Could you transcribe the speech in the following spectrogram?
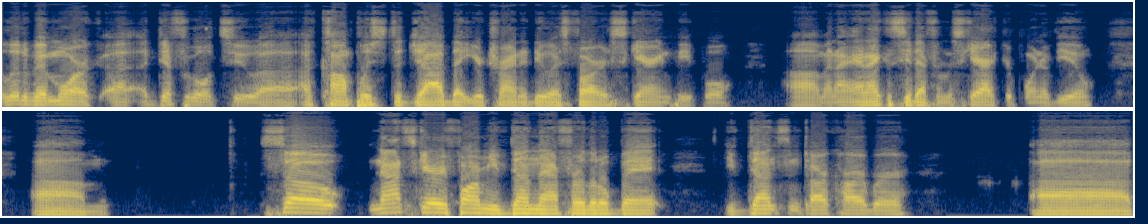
a little bit more uh, difficult to uh, accomplish the job that you're trying to do as far as scaring people. Um, and I and I can see that from a character point of view. Um, so, Knott's Scary Farm. You've done that for a little bit. You've done some Dark Harbor. Uh,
